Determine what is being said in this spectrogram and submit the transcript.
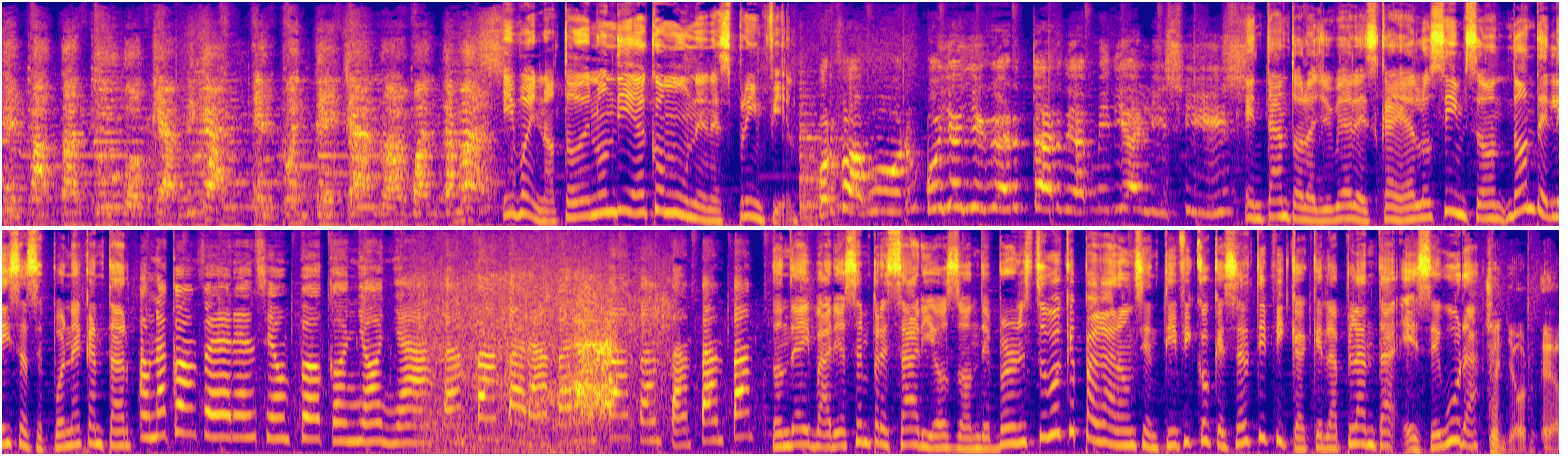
El papá tuvo que aplicar, el puente ya no aguanta más. Y bueno, todo en un día común en Springfield. Por favor, voy a llegar tarde a mi diálisis. En tanto, la lluvia les cae a los Simpson, donde Lisa se pone a cantar a una conferencia un poco ñoña. Pam, pam, param, param, pam, pam, pam, pam, donde hay varios empresarios, donde Burns tuvo que pagar a un científico que certifica que la planta es segura. Señor, eh,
